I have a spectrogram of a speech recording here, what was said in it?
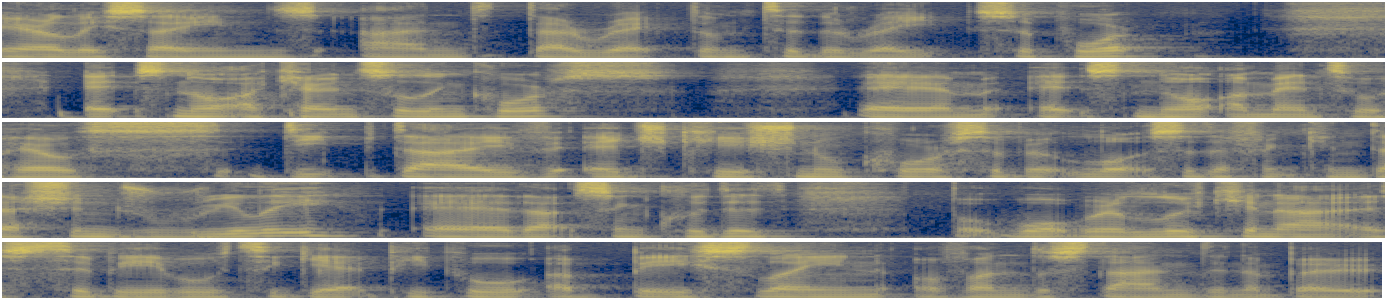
early signs and direct them to the right support. It's not a counselling course. Um, it's not a mental health deep dive educational course about lots of different conditions, really. Uh, that's included. But what we're looking at is to be able to get people a baseline of understanding about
